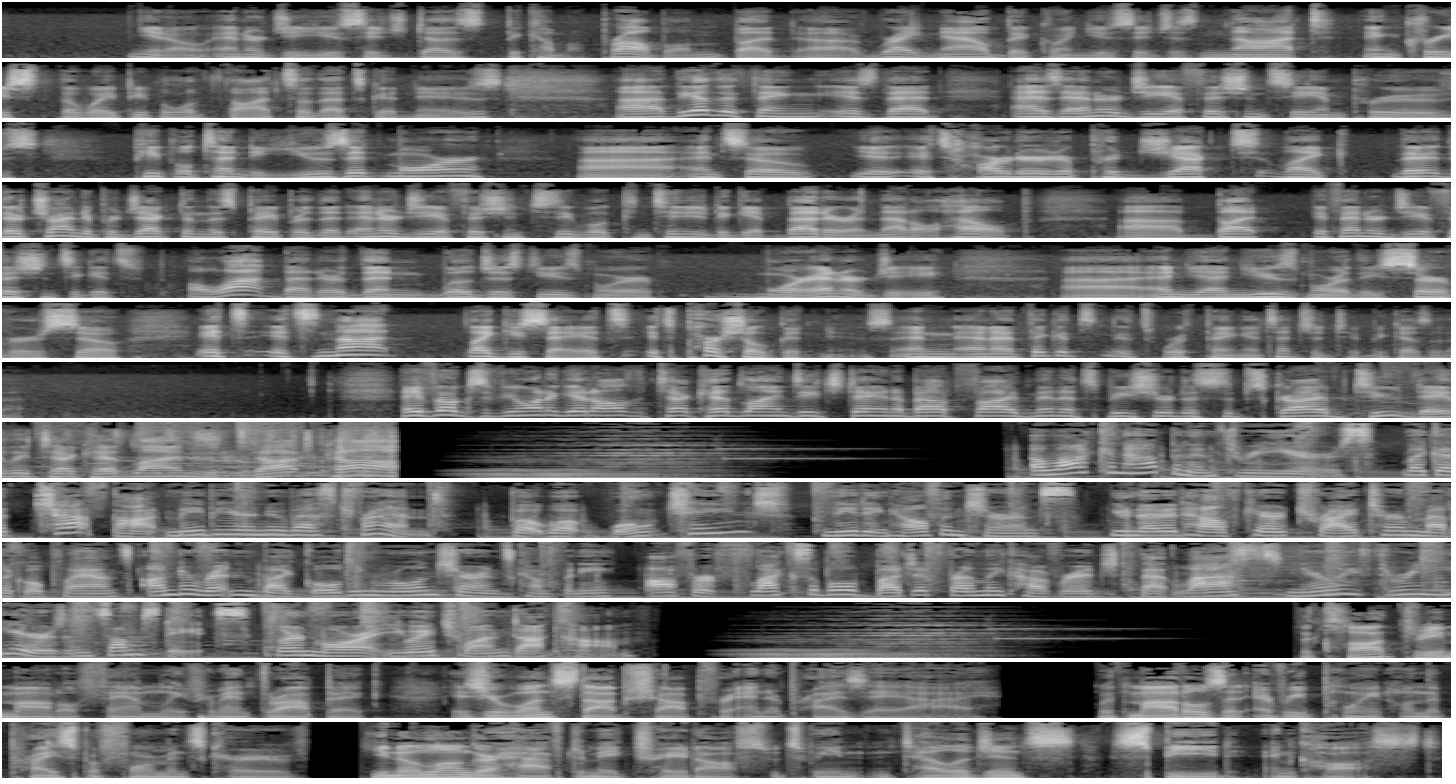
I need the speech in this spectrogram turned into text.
you know energy usage does become a problem. But uh, right now, Bitcoin usage has not increased the way people have thought, so that's good news. Uh, the other thing is that as energy efficiency improves, people tend to use it more. Uh, and so it's harder to project. Like they're, they're trying to project in this paper that energy efficiency will continue to get better, and that'll help. Uh, but if energy efficiency gets a lot better, then we'll just use more more energy uh, and and use more of these servers. So it's it's not like you say. It's it's partial good news, and and I think it's it's worth paying attention to because of that. Hey, folks, if you want to get all the tech headlines each day in about five minutes, be sure to subscribe to dailytechheadlines.com. A lot can happen in three years, like a chatbot may be your new best friend. But what won't change? Needing health insurance. United Healthcare Tri Term Medical Plans, underwritten by Golden Rule Insurance Company, offer flexible, budget friendly coverage that lasts nearly three years in some states. Learn more at uh1.com. The Claude 3 model family from Anthropic is your one stop shop for enterprise AI. With models at every point on the price performance curve, you no longer have to make trade offs between intelligence, speed, and cost.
